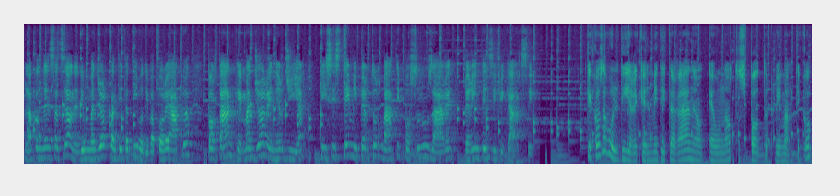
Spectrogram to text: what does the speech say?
la condensazione di un maggior quantitativo di vapore acqueo porta anche maggiore energia che i sistemi perturbati possono usare per intensificarsi. Che cosa vuol dire che il Mediterraneo è un hotspot climatico?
